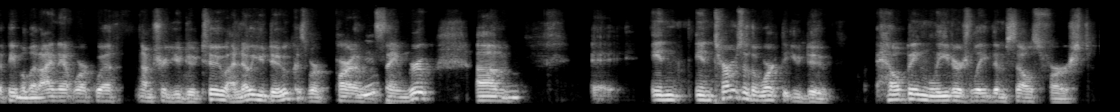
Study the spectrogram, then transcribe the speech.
the people that mm-hmm. I network with. I'm sure you do too. I know you do because we're part of mm-hmm. the same group. Um, mm-hmm. in in terms of the work that you do, helping leaders lead themselves first,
